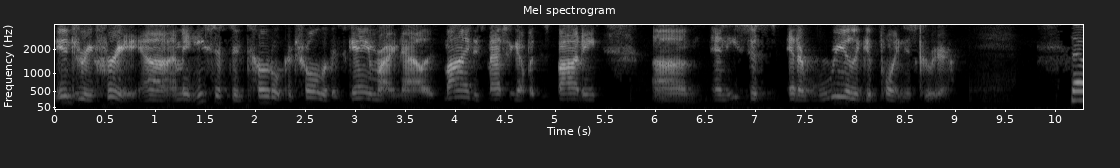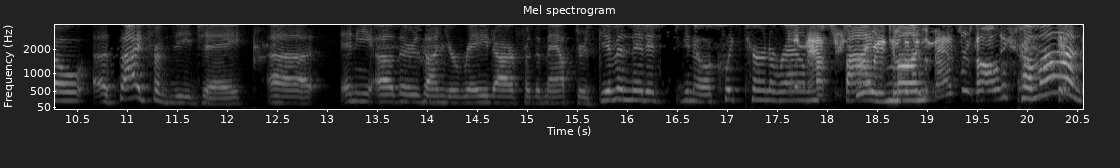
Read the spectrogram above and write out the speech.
injury free. Uh, I mean, he's just in total control of his game right now. His mind is matching up with his body, um, and he's just at a really good point in his career. So, aside from DJ, uh, any others on your radar for the Masters? Given that it's you know a quick turnaround, Masters. five months. The Masters? Come on,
